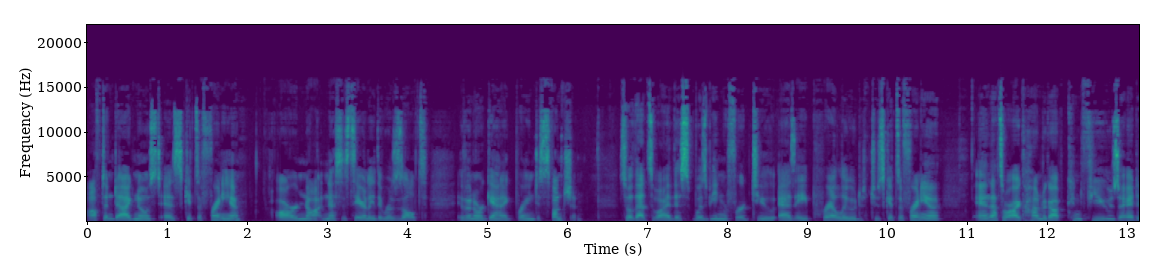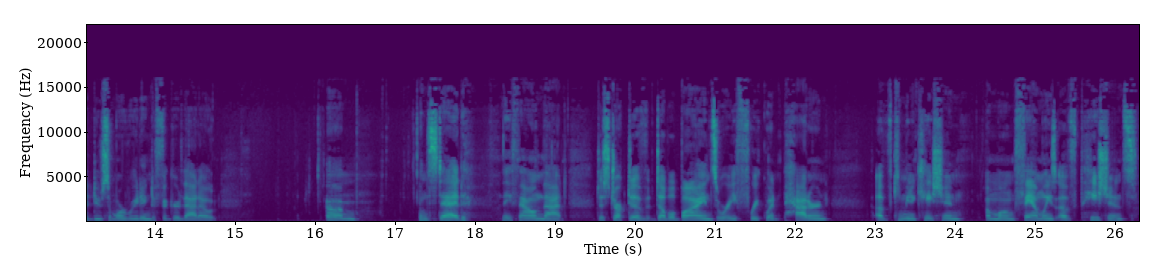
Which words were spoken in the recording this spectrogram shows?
often diagnosed as schizophrenia, are not necessarily the result of an organic brain dysfunction. So that's why this was being referred to as a prelude to schizophrenia. And that's where I kind of got confused. I had to do some more reading to figure that out. Um, instead, they found that destructive double binds were a frequent pattern of communication among families of patients,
